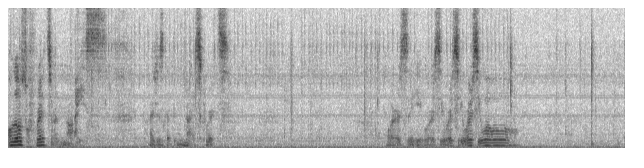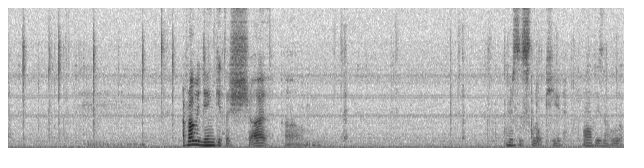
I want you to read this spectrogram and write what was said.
Oh, those crits are nice. I just got the nice crits. Where is he? Where is he? Where is he? Where is he? Whoa, whoa, whoa. I probably didn't get the shot. Um, here's this little kid. Oh, he's not little.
